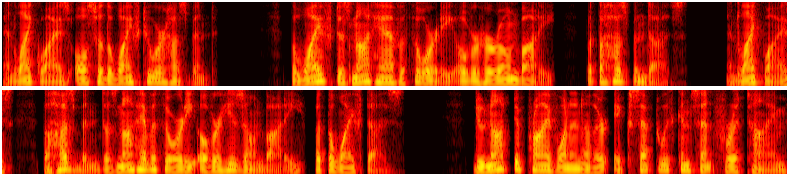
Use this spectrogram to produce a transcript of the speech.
and likewise also the wife to her husband. The wife does not have authority over her own body, but the husband does. And likewise, the husband does not have authority over his own body, but the wife does. Do not deprive one another except with consent for a time,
